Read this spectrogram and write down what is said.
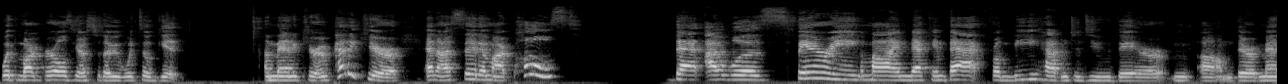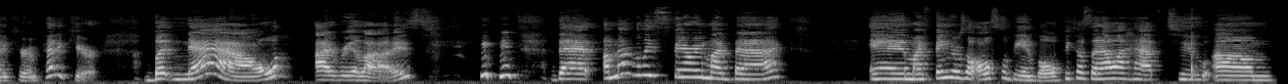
with my girls yesterday, we went to get a manicure and pedicure, and I said in my post that I was sparing my neck and back from me having to do their um, their manicure and pedicure. But now I realize that I'm not really sparing my back and my fingers will also be involved because now I have to um,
